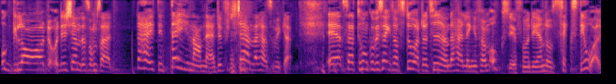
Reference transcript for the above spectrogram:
och glad och det kändes som så här det här är till dig Nanne, du förtjänar det här så mycket. Eh, så att hon kommer säkert ha ett stort firande här längre fram också ju, för det är ändå 60 år.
